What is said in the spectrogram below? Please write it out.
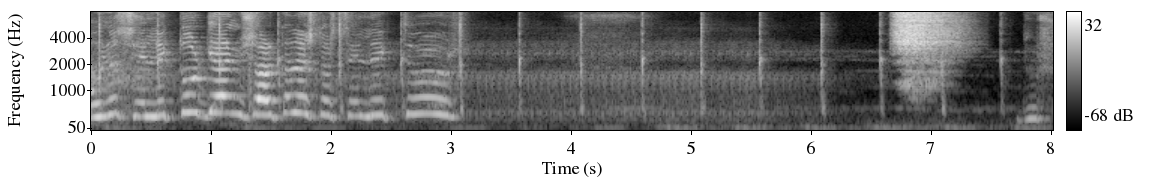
Oyuna selektör gelmiş arkadaşlar. Selektör. Dur.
